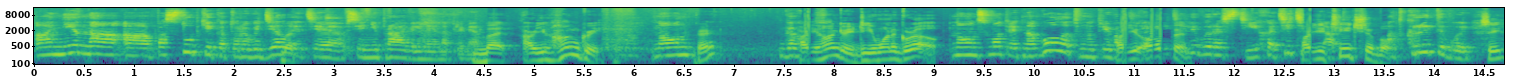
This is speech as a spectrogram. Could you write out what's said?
а не на а, поступки, которые вы делаете, все неправильные, например. but are you hungry? Но Он, Right? гов- Are you hungry? Do you want to grow? но он смотрит на голод внутри вас. Are you Хотите open? ли вы расти? Хотите Are you а, teachable? Открыты вы? See?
